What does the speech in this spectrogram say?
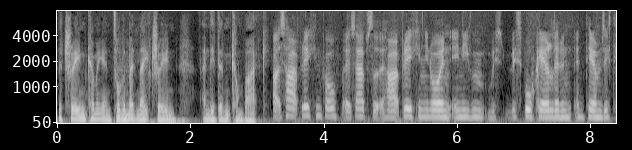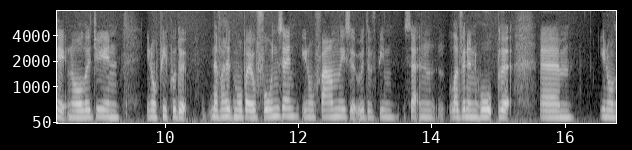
the train coming in till the midnight train, and they didn't come back. Oh, it's heartbreaking, Paul. It's absolutely heartbreaking, you know. And, and even we, we spoke earlier in, in terms of technology and you know people that never had mobile phones. Then you know families that would have been sitting living in hope that. Um, you know,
